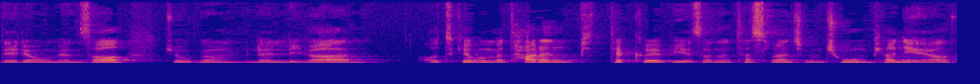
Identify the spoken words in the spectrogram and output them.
내려오면서 조금 랠리가 어떻게 보면 다른 빅테크에 비해서는 테슬라는 지금 좋은 편이에요.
